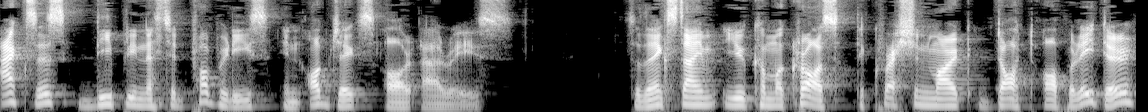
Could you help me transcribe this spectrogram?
access deeply nested properties in objects or arrays. So the next time you come across the question mark dot operator,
